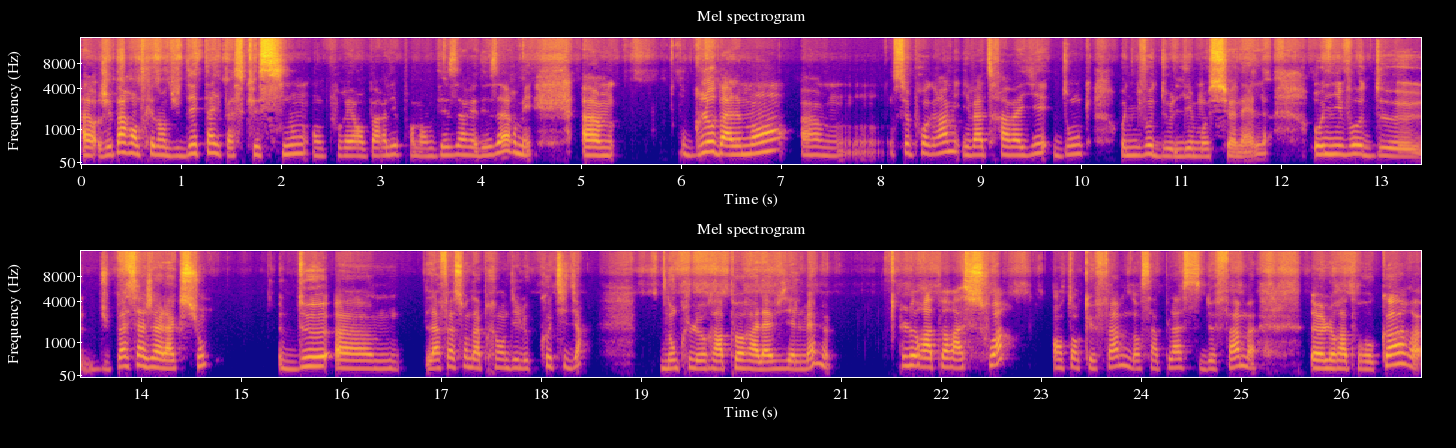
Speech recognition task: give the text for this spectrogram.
Alors je vais pas rentrer dans du détail parce que sinon on pourrait en parler pendant des heures et des heures mais euh, globalement euh, ce programme il va travailler donc au niveau de l'émotionnel au niveau de du passage à l'action de euh, la façon d'appréhender le quotidien donc le rapport à la vie elle-même le rapport à soi en tant que femme, dans sa place de femme, euh, le rapport au corps,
